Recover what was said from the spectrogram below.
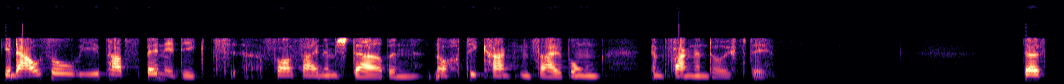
Genauso wie Papst Benedikt vor seinem Sterben noch die Krankensalbung empfangen durfte. Das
